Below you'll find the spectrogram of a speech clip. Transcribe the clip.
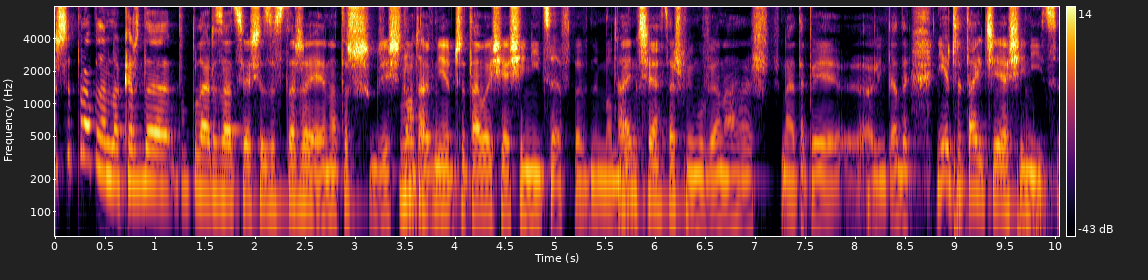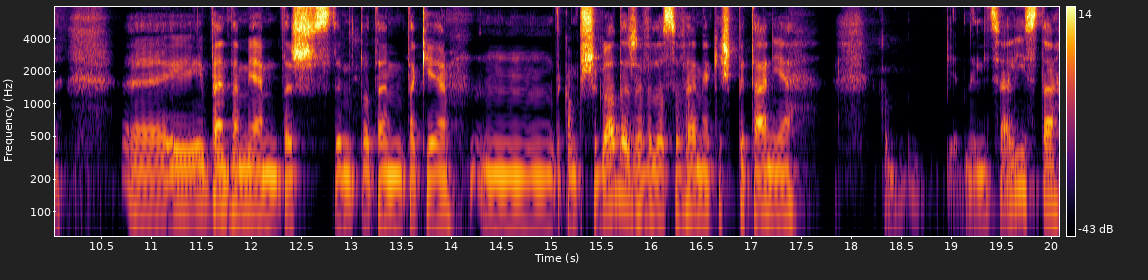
e, jeszcze problem, no każda popularyzacja się zestarzeje. No też gdzieś tam No tak. pewnie czytałeś Jasienicę w pewnym momencie. Też mi mówiono już na etapie olimpiady, nie czytajcie Jasienicy. E, I pamiętam, miałem też z tym potem takie, mm, taką przygodę, że wylosowałem jakieś pytanie jako biedny licealista.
